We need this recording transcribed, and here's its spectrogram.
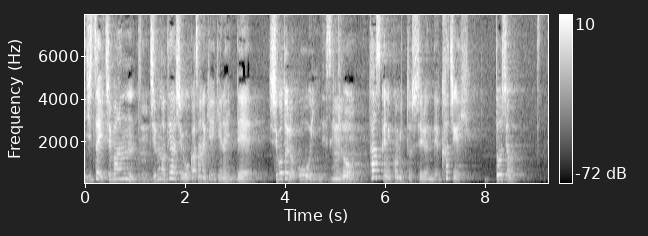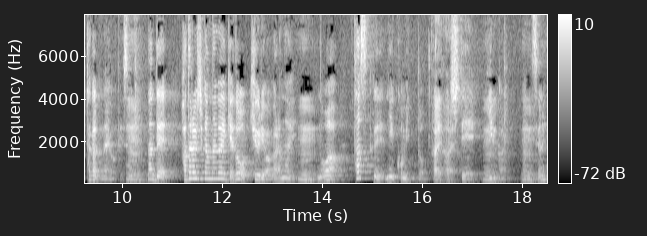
実は一番自分の手足を動かさなきゃいけないんで仕事量多いんですけど、うんうん。タスクにコミットしてるんで価値がひどうしても高くないわけですよ、うん。なんで働く時間長いけど給料上がらないうん。のは、タスクにコミットしているからなんですよね、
